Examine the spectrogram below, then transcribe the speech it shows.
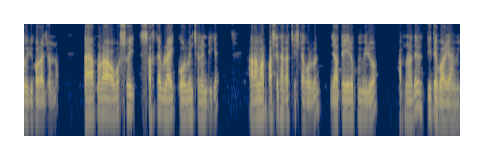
তৈরি করার জন্য। তাই আপনারা অবশ্যই সাবস্ক্রাইব লাইক করবেন চ্যানেলটিকে আর আমার পাশে থাকার চেষ্টা করবেন যাতে এরকম ভিডিও আপনাদের দিতে পারি আমি।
